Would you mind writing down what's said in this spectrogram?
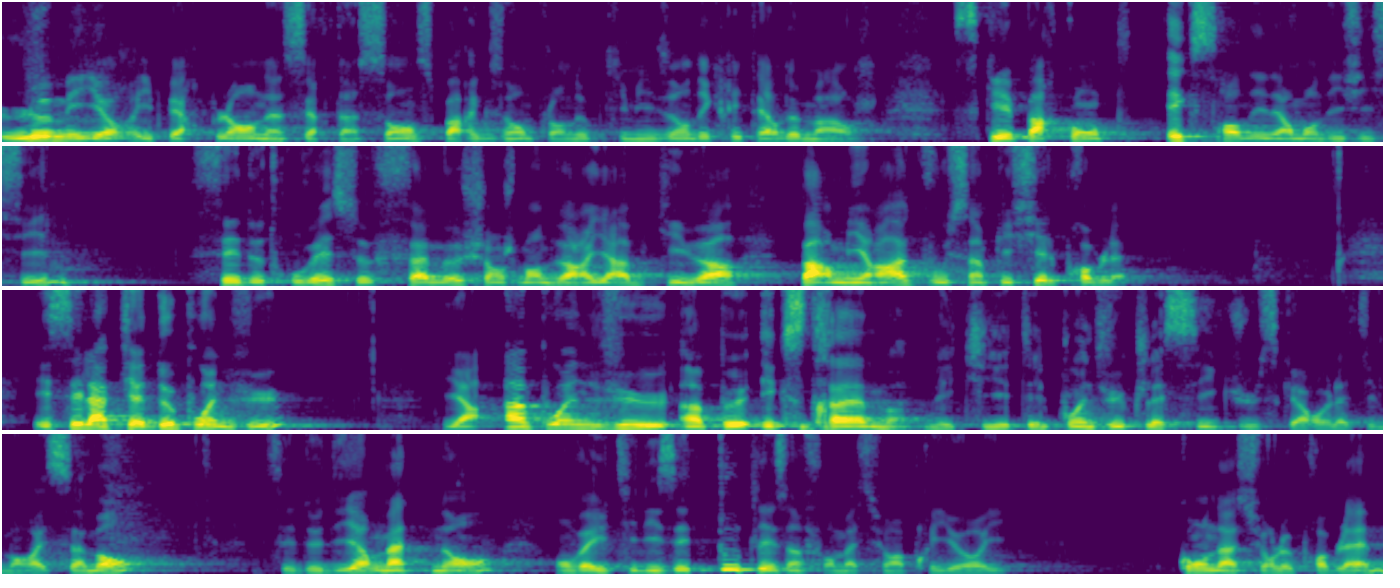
le meilleur hyperplan en un certain sens, par exemple en optimisant des critères de marge. Ce qui est par contre extraordinairement difficile, c'est de trouver ce fameux changement de variable qui va, par miracle, vous simplifier le problème. Et c'est là qu'il y a deux points de vue. Il y a un point de vue un peu extrême, mais qui était le point de vue classique jusqu'à relativement récemment, c'est de dire maintenant, on va utiliser toutes les informations a priori qu'on a sur le problème,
